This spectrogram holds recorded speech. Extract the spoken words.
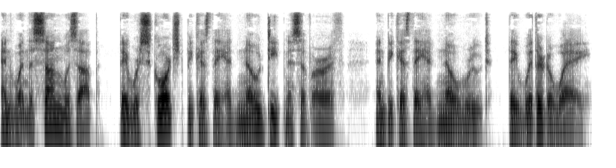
And when the sun was up, they were scorched because they had no deepness of earth, and because they had no root, they withered away.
